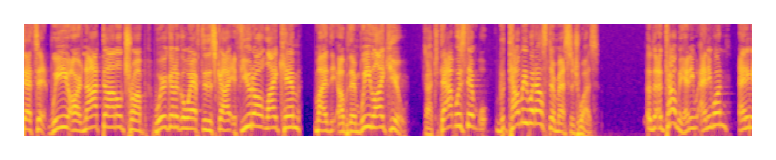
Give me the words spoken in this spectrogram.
That's it. We are not Donald Trump. We're going to go after this guy. If you don't like him, my uh, then we like you. Gotcha. That was their. Tell me what else their message was. Uh, tell me, any anyone? Any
